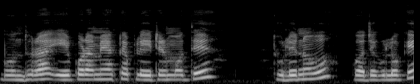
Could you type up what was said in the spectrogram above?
বন্ধুরা, এরপর আমি একটা প্লেটের মধ্যে তুলে নেব গজাগুলোকে।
